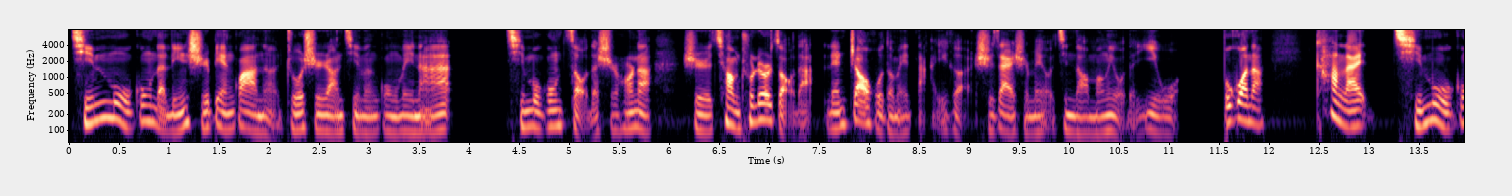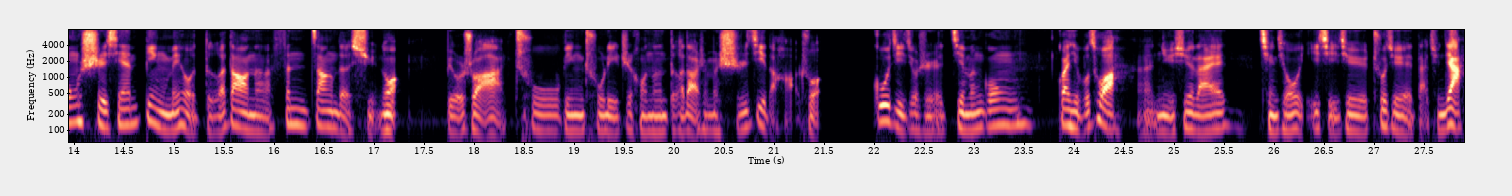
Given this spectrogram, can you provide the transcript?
秦穆公的临时变卦呢，着实让晋文公为难。秦穆公走的时候呢，是悄没出溜走的，连招呼都没打一个，实在是没有尽到盟友的义务。不过呢，看来秦穆公事先并没有得到呢分赃的许诺，比如说啊，出兵出力之后能得到什么实际的好处。估计就是晋文公关系不错，呃，女婿来请求一起去出去打群架，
